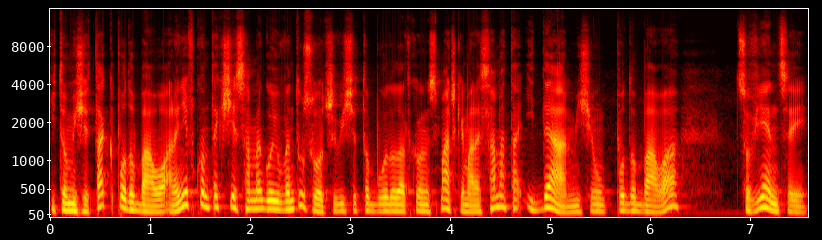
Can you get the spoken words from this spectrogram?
I to mi się tak podobało, ale nie w kontekście samego Juventusu, oczywiście to było dodatkowym smaczkiem, ale sama ta idea mi się podobała. Co więcej,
